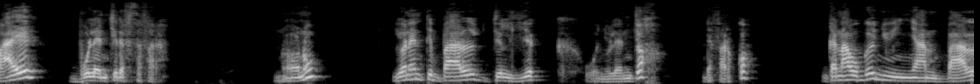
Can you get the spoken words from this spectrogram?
waaye bu leen ci def safara noonu yonenti baal jël yëg wa ñu leen jox defar ko gannaaw ga ñuy ñaan baal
